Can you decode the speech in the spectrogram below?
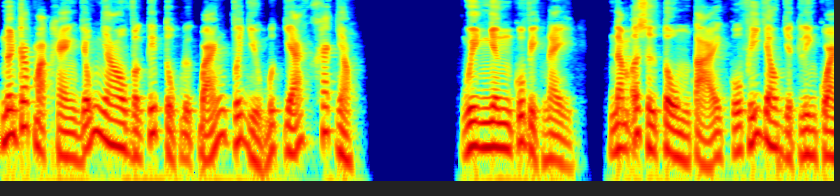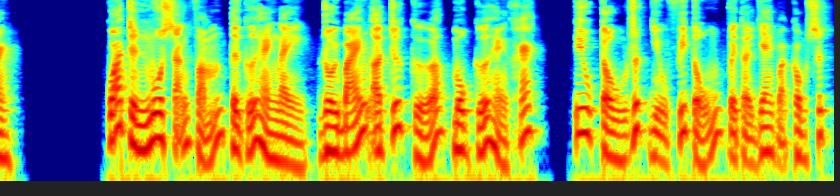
nên các mặt hàng giống nhau vẫn tiếp tục được bán với nhiều mức giá khác nhau. Nguyên nhân của việc này nằm ở sự tồn tại của phí giao dịch liên quan. Quá trình mua sản phẩm từ cửa hàng này rồi bán ở trước cửa một cửa hàng khác yêu cầu rất nhiều phí tổn về thời gian và công sức.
